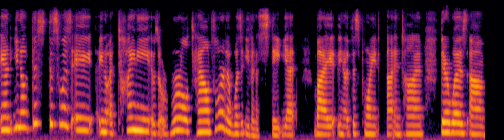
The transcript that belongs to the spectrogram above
And you know, this this was a you know a tiny, it was a rural town. Florida wasn't even a state yet by you know at this point uh, in time. There was um,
